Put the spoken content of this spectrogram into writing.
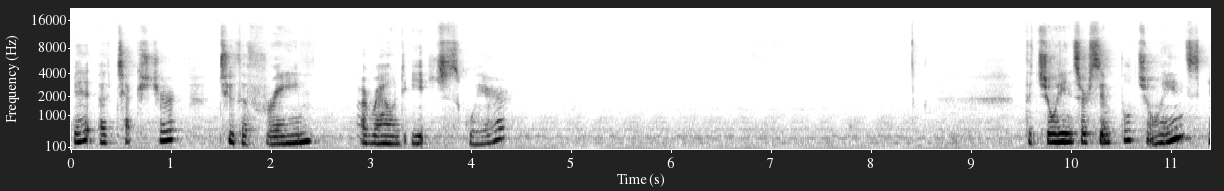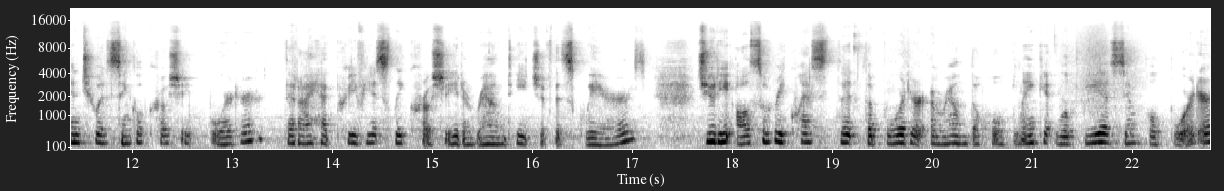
bit of texture to the frame around each square. The joins are simple joins into a single crochet border that I had previously crocheted around each of the squares. Judy also requests that the border around the whole blanket will be a simple border.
